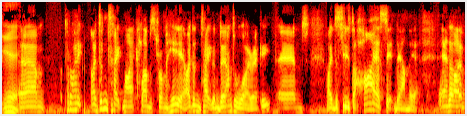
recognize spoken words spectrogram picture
Yeah. Um, but I, I didn't take my clubs from here. I didn't take them down to Wairakei, and I just used a hire set down there. And I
